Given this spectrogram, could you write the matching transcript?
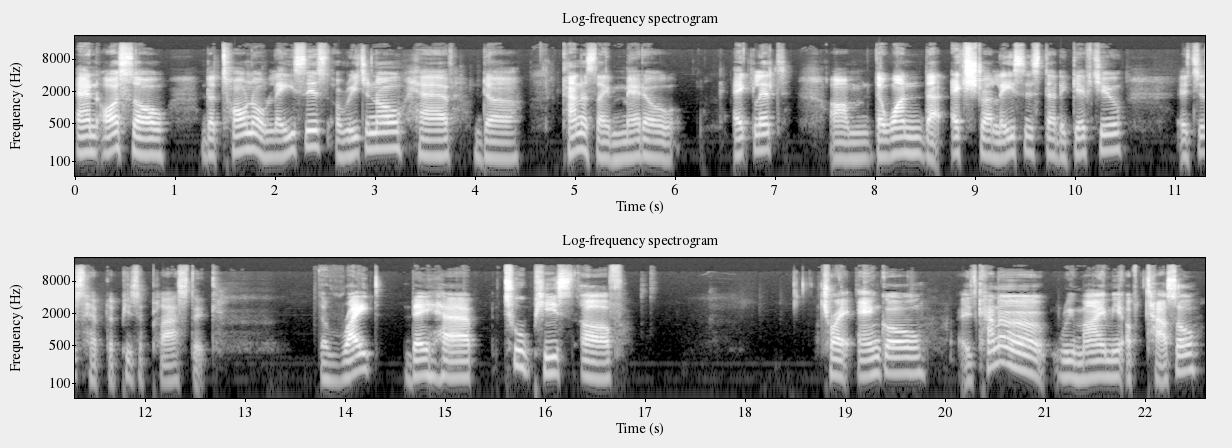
and also the tonal laces original have the kind of like metal aglet. Um, the one that extra laces that they give you, it just have the piece of plastic. The right, they have two piece of triangle. It kind of remind me of tassel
